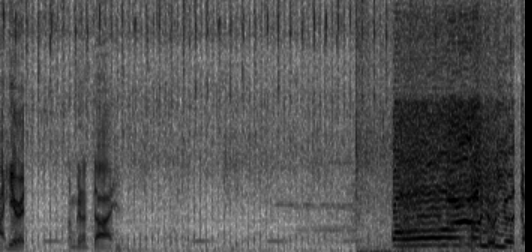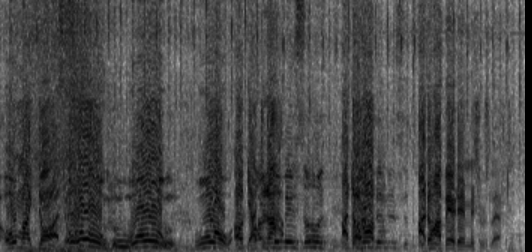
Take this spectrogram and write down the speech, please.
I hear it. I'm gonna die. Oh, yeah, yeah. oh my god. Oh, whoa, whoa. Okay, I do not. the! I don't have- I don't have air to missiles left.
